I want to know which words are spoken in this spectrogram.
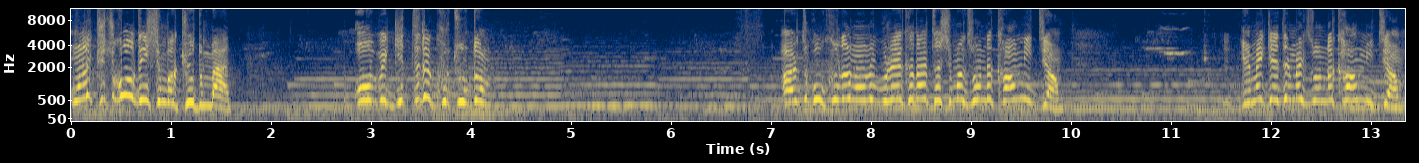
Ona küçük olduğu için bakıyordum ben. O bir gitti de kurtuldum. Artık okuldan onu buraya kadar taşımak zorunda kalmayacağım. Yemek yedirmek zorunda kalmayacağım.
